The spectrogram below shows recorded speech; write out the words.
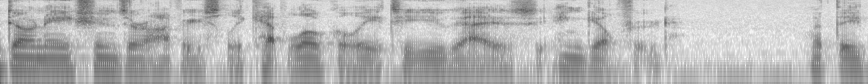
donations are obviously kept locally to you guys in Guilford with the,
